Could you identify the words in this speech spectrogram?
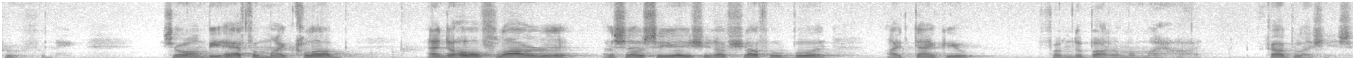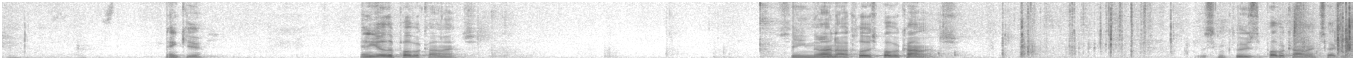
true for me. So on behalf of my club and the whole Florida Association of Shuffleboard, I thank you from the bottom of my heart. God bless you. Thank you. Any other public comments? Seeing none, I'll close public comments. This concludes the public comment segment.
